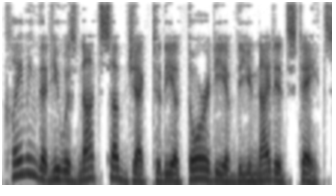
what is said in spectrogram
claiming that he was not subject to the authority of the United States.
